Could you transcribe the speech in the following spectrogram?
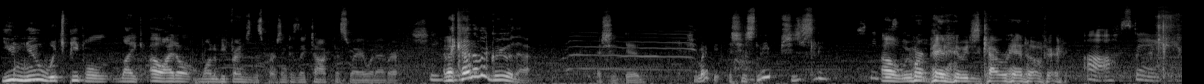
You knew which people like. Oh, I don't want to be friends with this person because they talk this way or whatever. She And I kind of agree with that. Yes, she did. She might be. Is she asleep? She's asleep. Sleepy, Oh, we weren't paying. We just got ran over. Aw, stink.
